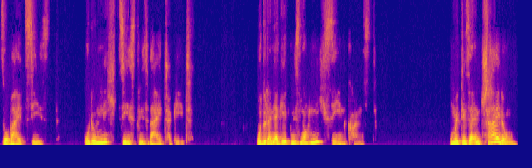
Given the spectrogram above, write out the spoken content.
so weit siehst, wo du nicht siehst, wie es weitergeht, wo du dein Ergebnis noch nicht sehen kannst. Und mit dieser Entscheidung,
